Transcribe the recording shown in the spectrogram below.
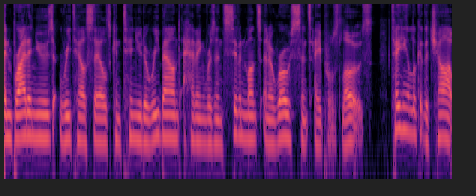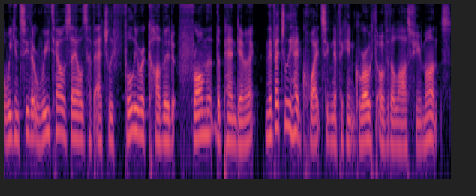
In brighter news, retail sales continue to rebound, having risen seven months in a row since April's lows. Taking a look at the chart, we can see that retail sales have actually fully recovered from the pandemic, and they've actually had quite significant growth over the last few months.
